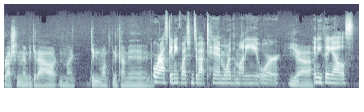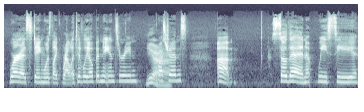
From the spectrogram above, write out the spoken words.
rushing them to get out, and like didn't want them to come in. And Or ask any questions about Tim or the money or yeah, anything else. Whereas Sting was like relatively open to answering Yeah. questions. Um, so then we see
